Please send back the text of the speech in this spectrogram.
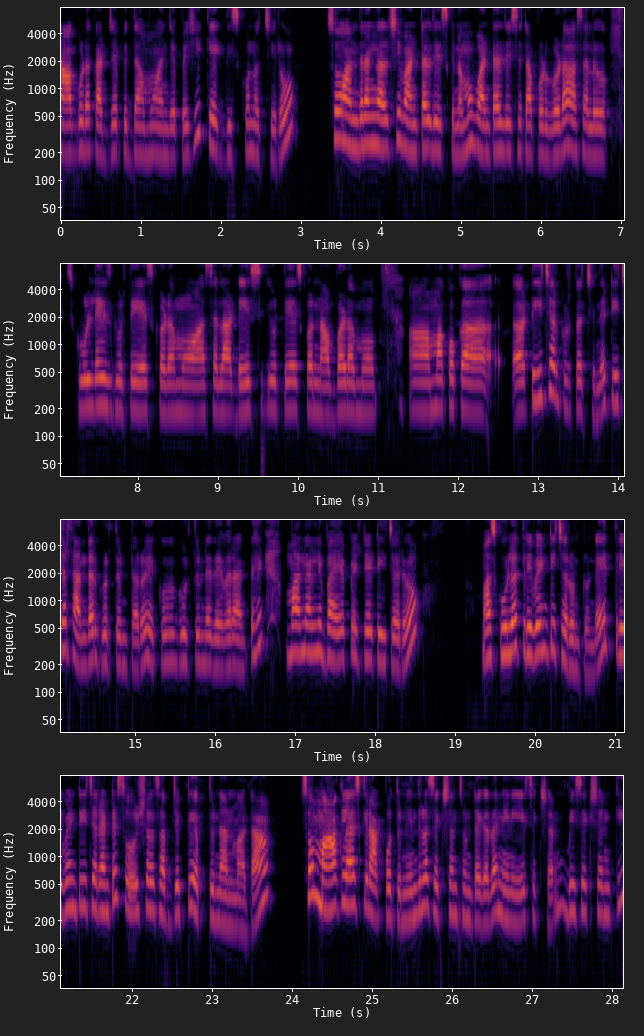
నాకు కూడా కట్ చేపిద్దాము అని చెప్పేసి కేక్ తీసుకొని వచ్చిర్రు. సో అందరం కలిసి వంటలు చేసుకున్నాము. వంటలు చేసేటప్పుడు కూడా అసలు స్కూల్ డేస్ గుర్తు చేసుకోవడము అసలు ఆ డేస్ గుర్తు చేసుకొని నవ్వడము మాకు ఒక టీచర్ గుర్తొచ్చింది. టీచర్స్ అందరు గుర్తుంటారు. ఎక్కువగా గుర్తుండేది ఎవరంటే మనల్ని భయపెట్టే టీచరు. మా స్కూల్లో త్రివేణి టీచర్ ఉంటుండే. త్రివేణి టీచర్ అంటే సోషల్ సబ్జెక్ట్ చెప్తుండే అనమాట సో మా క్లాస్కి రాకపోతుండే. ఇందులో సెక్షన్స్ ఉంటాయి కదా నేను ఏ సెక్షన్? బి సెక్షన్కి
